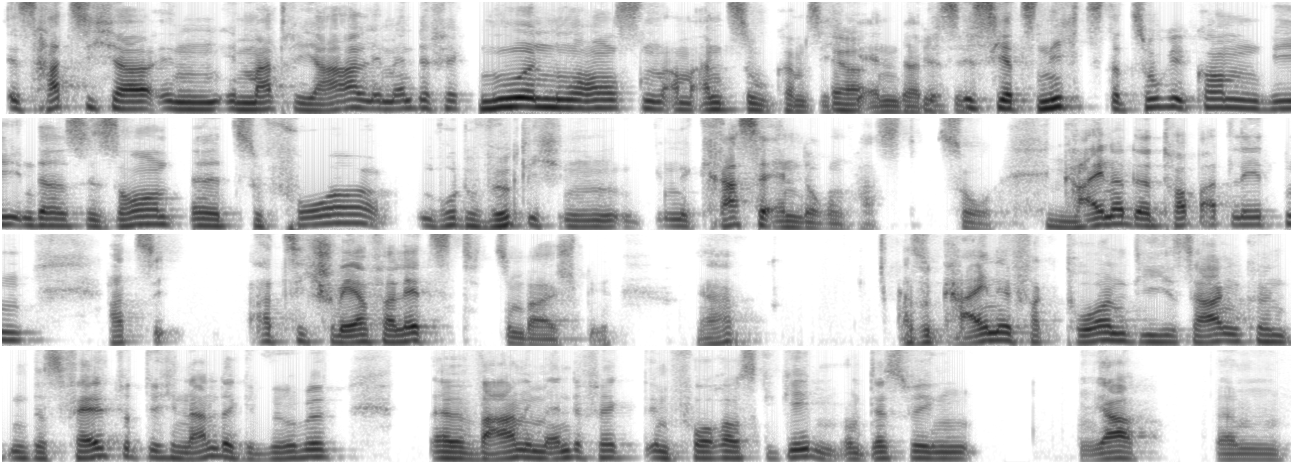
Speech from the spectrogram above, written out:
es hat sich ja in, im Material im Endeffekt nur Nuancen am Anzug haben sich ja, geändert. Richtig. Es ist jetzt nichts dazugekommen wie in der Saison äh, zuvor, wo du wirklich ein, eine krasse Änderung hast. So, mhm. keiner der Top-Athleten hat, hat sich schwer verletzt, zum Beispiel. Ja, also keine Faktoren, die sagen könnten, das Feld wird durcheinandergewirbelt, äh, waren im Endeffekt im Voraus gegeben. Und deswegen, ja, ähm,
